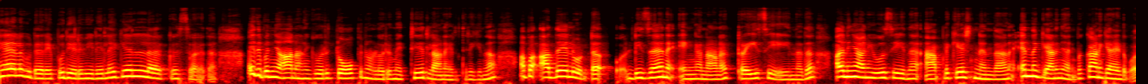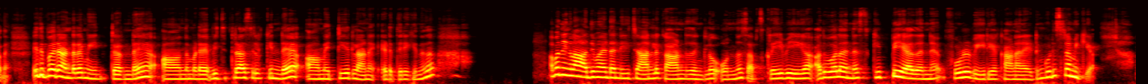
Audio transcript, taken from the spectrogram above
Hello കൂട്ടുകാരെ പുതിയൊരു വീഡിയോയിലേക്ക് എല്ലാവർക്കും സ്വാഗതം. ഇതിപ്പോൾ ഞാനാണെങ്കിൽ ഒരു ടോപ്പിനുള്ള ഒരു മെറ്റീരിയലാണ് എടുത്തിരിക്കുന്നത്. അപ്പോൾ അതിലോട്ട് ഡിസൈൻ എങ്ങനെയാണ് ട്രേസ് ചെയ്യുന്നത് അതിന് ഞാൻ യൂസ് ചെയ്യുന്ന ആപ്ലിക്കേഷൻ എന്താണ് എന്നൊക്കെയാണ് ഞാനിപ്പോൾ കാണിക്കാനായിട്ട് പോകുന്നത്. ഇതിപ്പോൾ രണ്ടര മീറ്ററിന്റെ നമ്മുടെ വിചിത്ര സിൽക്കിന്റെ മെറ്റീരിയലാണ് എടുത്തിരിക്കുന്നത്. അപ്പോൾ നിങ്ങൾ ആദ്യമായിട്ട് എന്റെ ഈ ചാനൽ കാണുന്നതെങ്കിൽ ഒന്ന് സബ്സ്ക്രൈബ് ചെയ്യുക. അതുപോലെ തന്നെ സ്കിപ്പ് ചെയ്യാതെ തന്നെ ഫുൾ വീഡിയോ കാണാനായിട്ടും കൂടി ശ്രമിക്കുക.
